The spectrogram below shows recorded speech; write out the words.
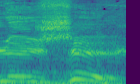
le jeu.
